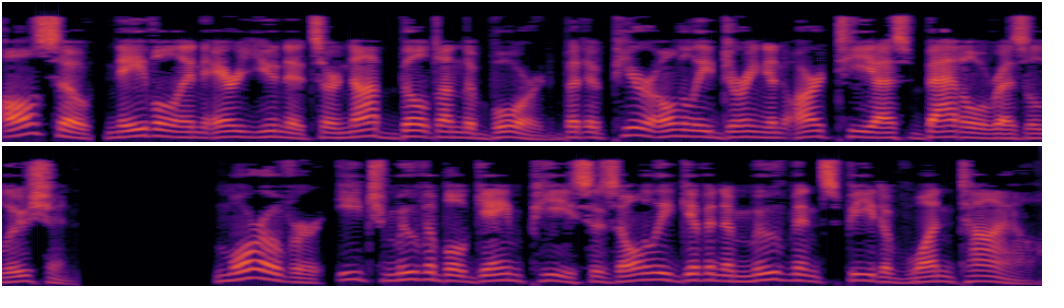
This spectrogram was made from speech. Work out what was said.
Also, naval and air units are not built on the board but appear only during an RTS battle resolution. Moreover, each movable game piece is only given a movement speed of one tile.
